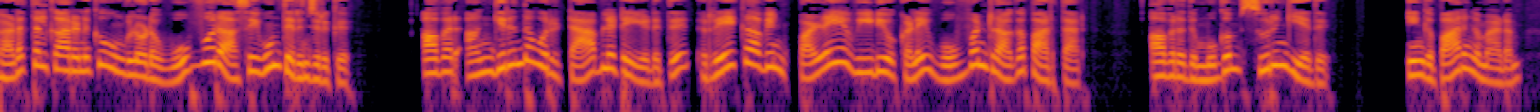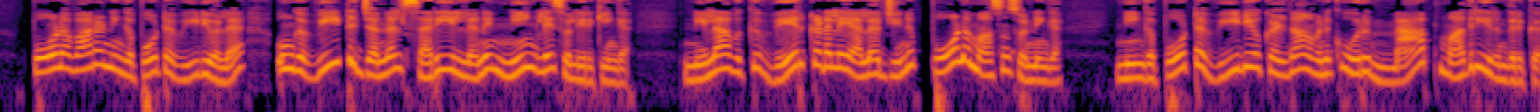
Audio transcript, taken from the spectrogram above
கடத்தல்காரனுக்கு உங்களோட ஒவ்வொரு அசைவும் தெரிஞ்சிருக்கு. அவர் அங்கிருந்த ஒரு டேப்லெட்டை எடுத்து ரேகாவின் பழைய வீடியோக்களை ஒவ்வொன்றாக பார்த்தார். அவரது முகம் சுருங்கியது. இங்க பாருங்க மேடம். போன வாரம் நீங்க போட்ட வீடியோல உங்க வீட்டு ஜன்னல் சரியில்லைன்னு நீங்களே சொல்லிருக்கீங்க நிலாவுக்கு வேர்க்கடலை அலர்ஜின்னு போன மாசம் சொன்னீங்க. நீங்க போட்ட வீடியோக்கள் தான் அவனுக்கு ஒரு மேப் மாதிரி இருந்திருக்கு.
